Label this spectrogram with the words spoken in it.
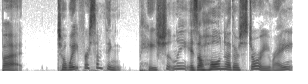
But to wait for something patiently is a whole nother story, right?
